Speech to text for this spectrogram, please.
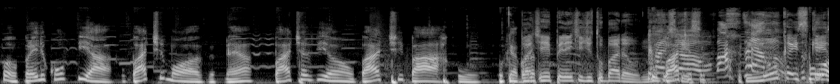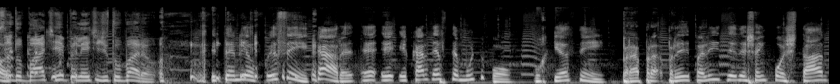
pô, pra ele confiar, o Batmóvel, né? Bate-avião, bate-barco. Porque agora Bate repelente de tubarão. Nunca esqueça. Marcelo! Nunca esqueça Pô. do bate repelente de tubarão. Entendeu? Assim, cara, é, é- o cara deve ser muito bom. Porque, assim, pra, pra, pra, ele, pra ele deixar encostado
